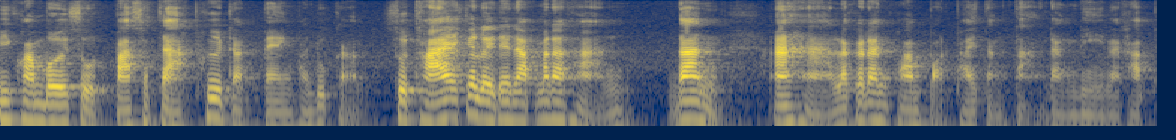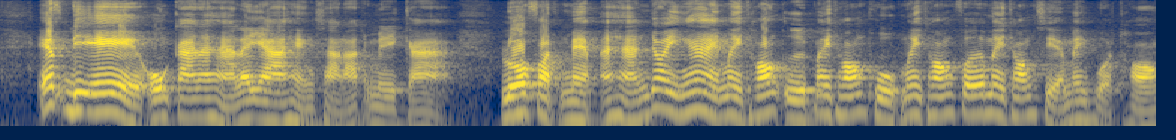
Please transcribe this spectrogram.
มีความบริสุทธิ์ปราศจากพืชดัดแปลงพันธุกรรม สุดท้ายก็เลยได้รับมาตรฐานด้าน อาหารและก็ด้านความปลอดภัยต่างๆ ดังนี้นะครับ FDA องค์การอาหารและยาแห่งสหรัฐอเมริกาLow FODMAP อาหารย่อยง่าย ไม่ท้องอืด ไม่ท้องผูก ไม่ท้องเฟ้อ ไม่ท้องเสีย ไม่ปวดท้อง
